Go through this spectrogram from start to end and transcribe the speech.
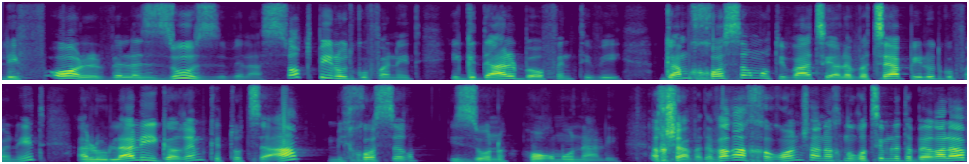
לפעול ולזוז ולעשות פעילות גופנית יגדל באופן טבעי. גם חוסר מוטיבציה לבצע פעילות גופנית עלולה להיגרם כתוצאה מחוסר איזון הורמונלי. עכשיו, הדבר האחרון שאנחנו רוצים לדבר עליו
